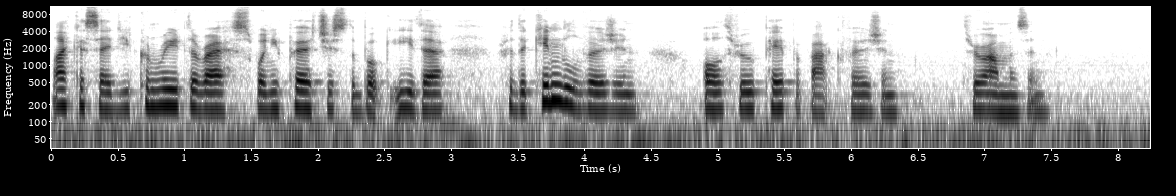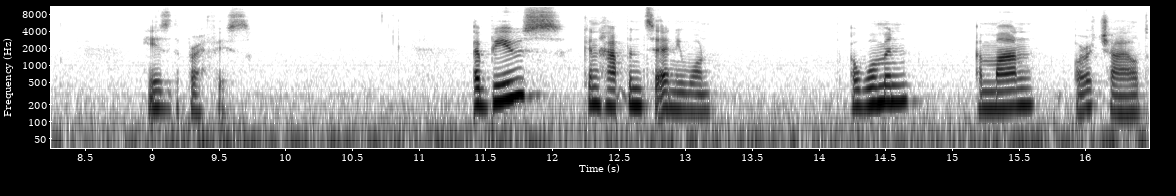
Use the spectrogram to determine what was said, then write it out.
Like I said, you can read the rest when you purchase the book either through the Kindle version or through paperback version through Amazon. Here's the preface. Abuse can happen to anyone a woman, a man, or a child.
